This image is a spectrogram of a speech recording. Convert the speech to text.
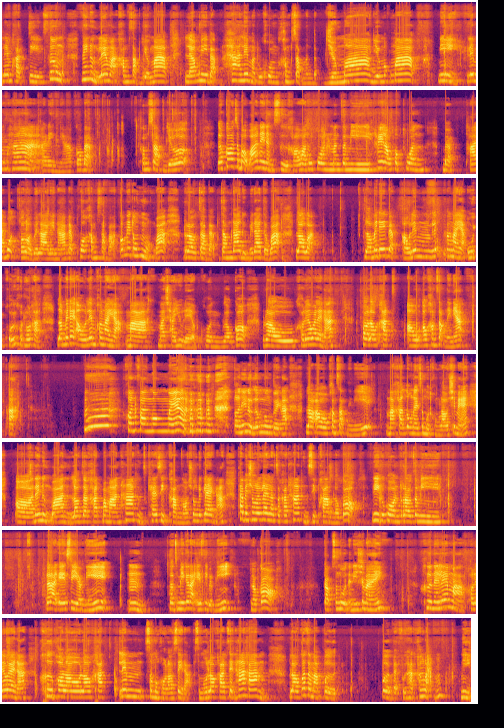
เล่มคัดจีน ซึ่งในหนึ่งเล่มอะคำศัพท์เยอะมาก แล้วมีแบบห้าเล่มอะทุกคนคำศัพท์มันแบบเยอะมาก เยอะมากๆ นี่เล่มห้าอะไรอย่างเงี้ยก็แบบคำศัพท์เยอะ แล้วก็จะบอกว่าในหนังสือเขาอะทุกคนมันจะมีให้เราทบทวนแบบท้ายบทตลอดเวลาเลยนะ แบบพวกคำศัพท์อะก็ไม่ต้องห่วงว่าเราจะแบบจำได้หรือไม่ได้แต่ว่าเราอะ เราไม่ได้แบบเอาเล่มเล่มข้างในอะอุ้ยอุ๊ยขอโทษค่ะ เราไม่ได้เอาเล่มข้างในอะมามาใช้อยู่แล้วทุกคน แล้วก็เราเขาเรียกว่าอะไรนะ พอเราคัดเอาเอาคำศัพท์ในเนี้ย อะ คนฟังงงไหมอะตอนนี้หนูเริ่มงงตัวเองละเราเอาคำศัพท์ในนี้ มาคัดลงในสมุดของเราใช่ไหมเอ่อในหนึ่งวันเราจะคัดประมาณ5ถึงแค่10คำเนาะช่วงแรกๆนะ ถ้าเป็นช่วงแรกๆ เราจะคัด5ถึง10คำแล้วก็นี่ทุกคนเราจะมีกระดาษ A4 แบบนี้ อืม เราจะมีกระดาษ A4 แบบนี้ แล้วก็กับสมุดอันนี้ใช่ไหม คือในเล่มอะเขาเรียกว่าอะไรนะ คือพอเราเราคัดเล่มสมุดของเราเสร็จอะสมมุติเราคัดเสร็จห้าคำเราก็จะมาเปิด เปิดแบบฝึกหัดข้างหลัง นี่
